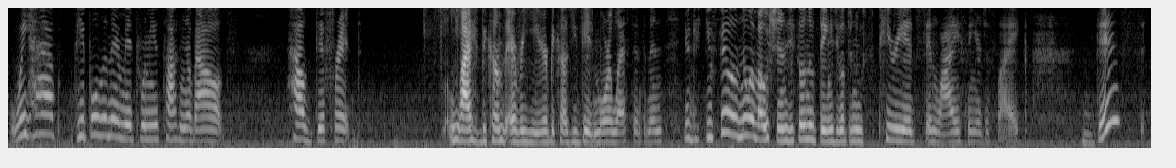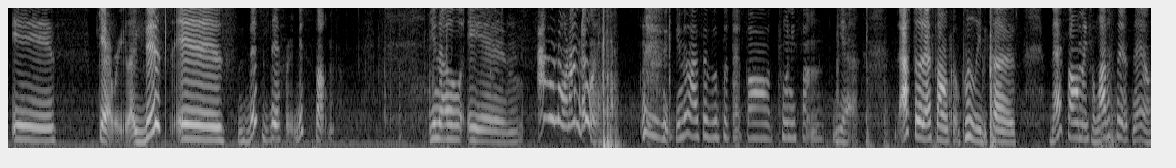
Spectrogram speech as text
we have people in their mid twenties talking about how different life becomes every year because you get more lessons and then you you feel new emotions, you feel new things, you go through new periods in life and you're just like this is scary. Like this is this is different. This is something. You know, and I don't know what I'm doing. you know how SZA put that song 20 something? Yeah. I feel that song completely because that song makes a lot of sense now.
